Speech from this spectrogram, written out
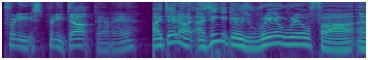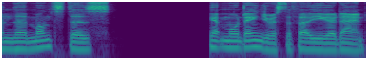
Pretty. It's pretty dark down here. I don't know. I think it goes real, real far, and the monsters get more dangerous the further you go down.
